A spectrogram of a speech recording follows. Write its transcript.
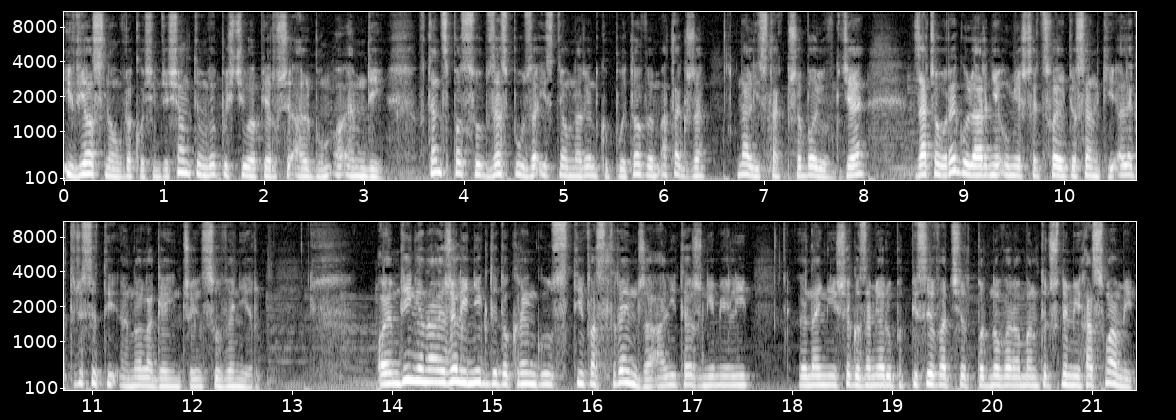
i wiosną w roku 80 wypuściło pierwszy album OMD. W ten sposób zespół zaistniał na rynku płytowym, a także na listach przebojów, gdzie zaczął regularnie umieszczać swoje piosenki Electricity, Enola Gain czy Souvenir. OMD nie należeli nigdy do kręgu Steve'a Strange'a, ani też nie mieli najmniejszego zamiaru podpisywać się pod romantycznymi hasłami.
